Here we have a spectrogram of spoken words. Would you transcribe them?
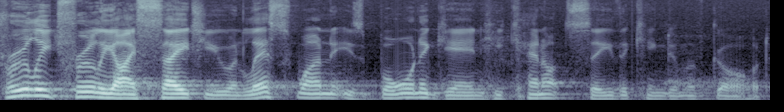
Truly, truly, I say to you, unless one is born again, he cannot see the kingdom of God.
